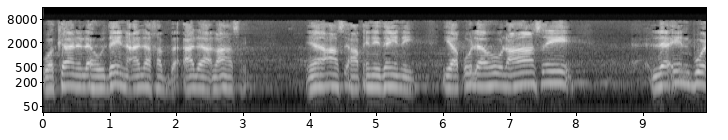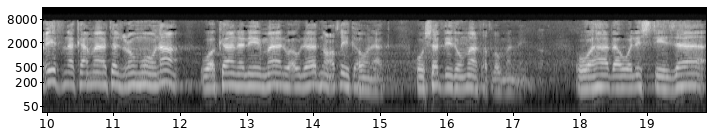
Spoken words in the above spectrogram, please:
وكان له دين على خب على العاصي. يا عاصي أعطني ديني. يقول له العاصي لئن بعثنا كما تزعمون وكان لي مال وأولاد نعطيك هناك. أسدد ما تطلب مني. وهذا هو الاستهزاء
